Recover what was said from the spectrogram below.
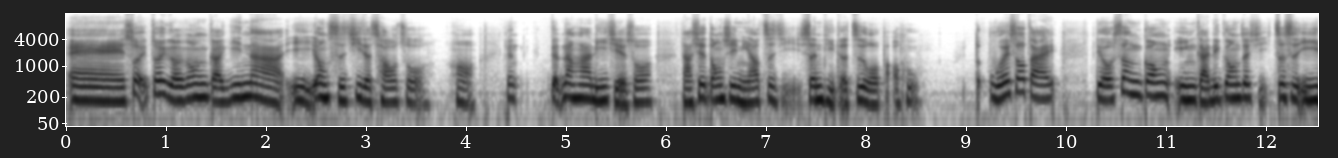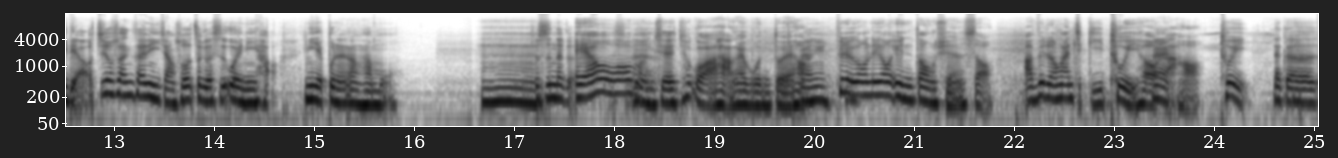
诶，所以所以讲，个伊娜以用实际的操作，哈，跟跟让他理解说哪些东西你要自己身体的自我保护。五位所在有圣功，应该立功，这是这是医疗。就算跟你讲说这个是为你好，你也不能让他摸。嗯，就是那个。哎呀，我目前出外行的问题哈，比如讲你用运动选手啊，比如讲一支腿好啦哈。腿那个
